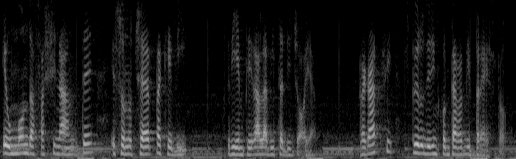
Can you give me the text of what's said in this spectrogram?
è un mondo affascinante e sono certa che vi riempirà la vita di gioia. Ragazzi, spero di rincontrarvi presto.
